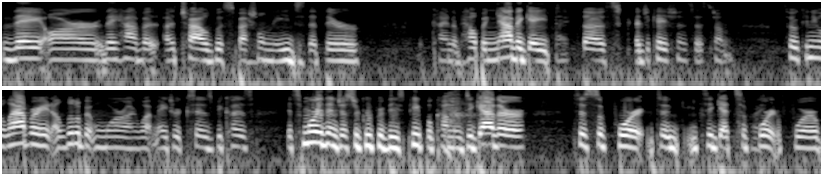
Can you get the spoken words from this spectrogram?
they are, they have a, a child with special needs that they're kind of helping navigate right. the education system. So can you elaborate a little bit more on what Matrix is? Because it's more than just a group of these people coming together to support to to get support right. for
